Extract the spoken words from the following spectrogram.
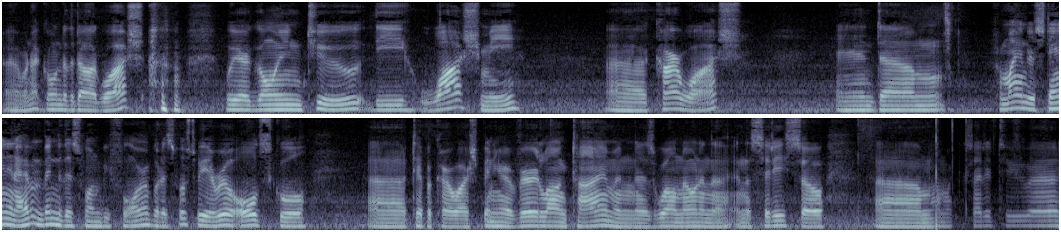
uh, we're not going to the dog wash. we are going to the Wash Me uh, car wash, and um, from my understanding, I haven't been to this one before, but it's supposed to be a real old school uh, type of car wash. Been here a very long time and is well known in the in the city, so um, I'm excited to uh,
